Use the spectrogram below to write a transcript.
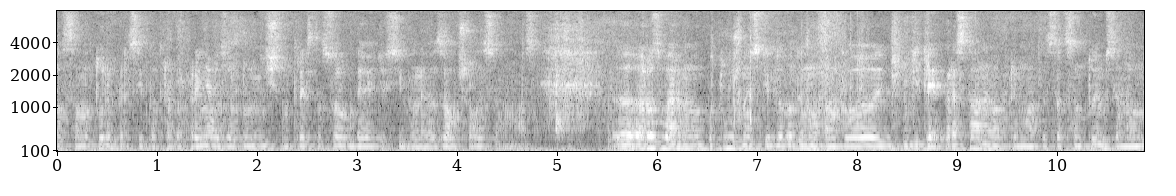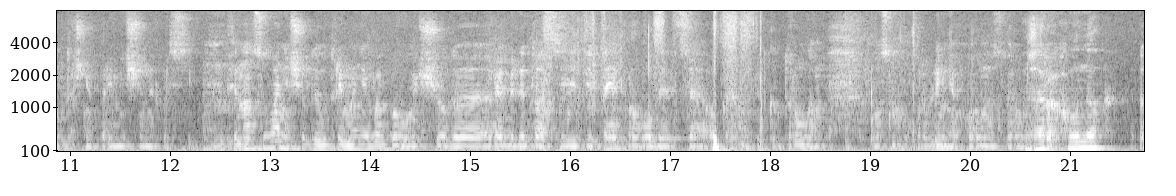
нас санаторій при цій потребі прийняв з одномічно 349 осіб, вони залишалися у нас. Е, Розвернемо потужності, доведемо там до дітей, перестанемо приймати, акцентуємося на внутрішньо переміщених осіб. Фінансування щодо утримання ВПО щодо реабілітації дітей проводиться окремо під контролем обласного управління охорони здоров'я. За рахунок Е,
